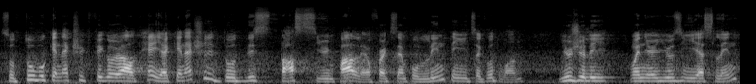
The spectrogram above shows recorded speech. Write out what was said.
So Turbo can actually figure out, hey, I can actually do these tasks here in parallel. For example, linting is a good one. Usually, when you're using ESLint,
